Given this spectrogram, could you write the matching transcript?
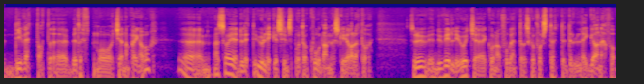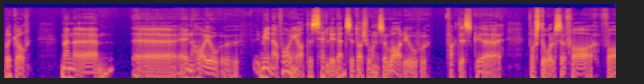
de vet at bedriften må tjene penger. Eh, men så er det litt ulike synspunkter hvordan vi skal gjøre dette. Så du, du vil jo ikke kunne forvente at du skal få støtte til å legge ned fabrikker. Men eh, eh, en har jo Min erfaring er at selv i den situasjonen så var det jo faktisk eh, forståelse fra, fra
